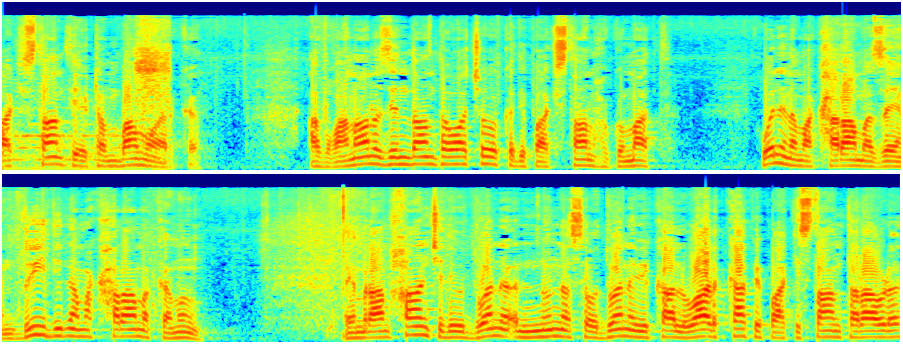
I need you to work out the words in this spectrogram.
پاکستان ته اټم بم ورکړ افغانانو زندان ته واچو د پاکستان حکومت. ولې نمک حرامه زیم دوی دي نمک حرامه کمون عمران خان چې د 1992 کال وړ کاپ پاکستان ته راوړ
